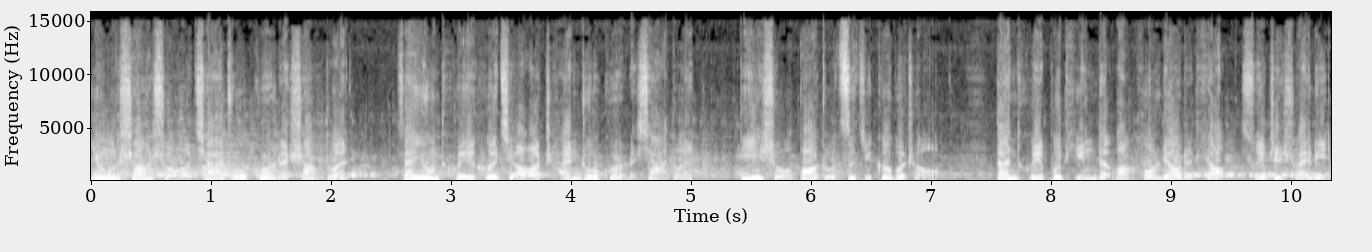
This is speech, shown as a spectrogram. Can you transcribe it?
用上手夹住棍儿的上端。再用腿和脚缠住棍儿的下端，敌手抱住自己胳膊肘，单腿不停地往后撩着跳，随之甩脸。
